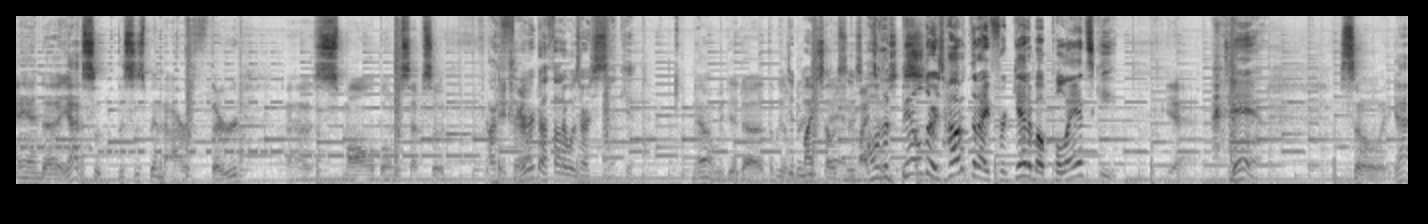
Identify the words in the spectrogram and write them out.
And uh, yeah, so this has been our third uh, small bonus episode for Our Patreon. third? I thought it was our second. No, we did uh, the We builders did and mitosis. Oh, the builders! How did I forget about Polanski? Yeah. Damn. so yeah,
